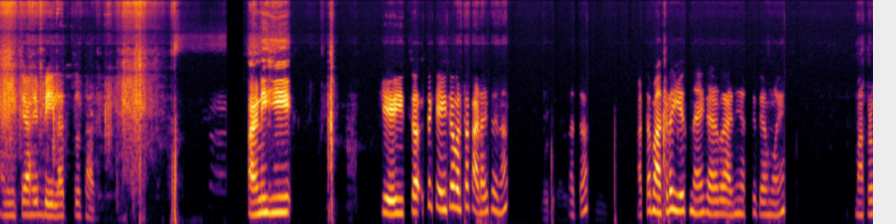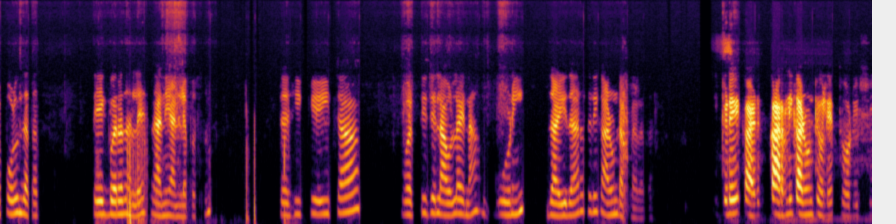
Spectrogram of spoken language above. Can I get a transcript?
आणि इथे आहे बेलाचं झाड. आणि ही केळीचं ते केळीच्या वरचं काढायचं आहे ना? आता? आता माकडं येत नाही कारण राणी असते त्यामुळे. माकडं पळून जातात. ते एक बरं झालं आहे राणी आणल्यापासून. तर ही केळीच्या वरती जे लावलं आहे ना गोणी जाळीदार तरी काढून टाकणार आता. इकडे काढ कारली काढून ठेवली थोडीशी.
